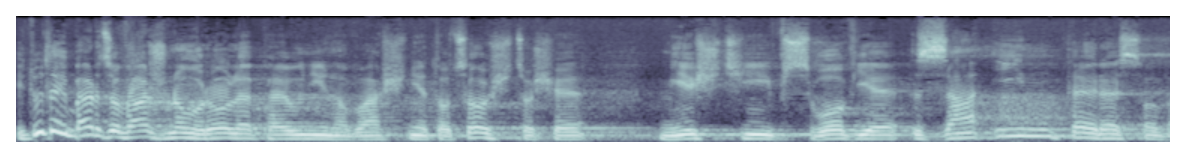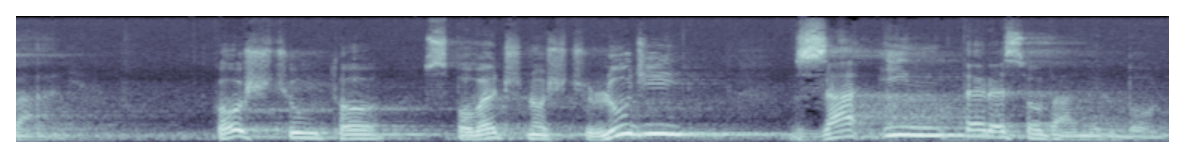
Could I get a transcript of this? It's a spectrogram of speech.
I tutaj bardzo ważną rolę pełni no właśnie to coś, co się mieści w słowie zainteresowanie. Kościół to społeczność ludzi zainteresowanych Bogiem.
